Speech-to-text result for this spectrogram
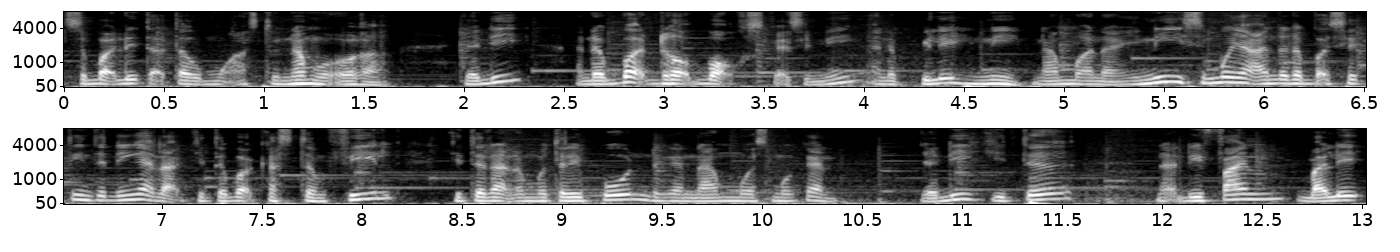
Sebab dia tak tahu Muaz tu nama orang. Jadi anda buat Dropbox kat sini Anda pilih ni nama anda. Ini semua yang anda dapat setting Tadi ingat tak? Kita buat custom field Kita nak nombor telefon dengan nama semua kan? Jadi kita nak define balik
